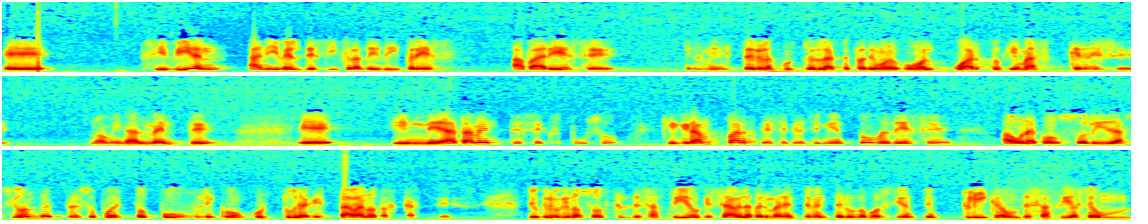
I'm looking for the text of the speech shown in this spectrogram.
eh, si bien a nivel de cifras de DIPRES aparece el Ministerio de la Cultura, el Arte y el Patrimonio como el cuarto que más crece nominalmente, eh, inmediatamente se expuso que gran parte de ese crecimiento obedece a una consolidación del presupuesto público en cultura que estaba en otras carteras. Yo creo que nosotros el desafío que se habla permanentemente del 1% implica un desafío hacia un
